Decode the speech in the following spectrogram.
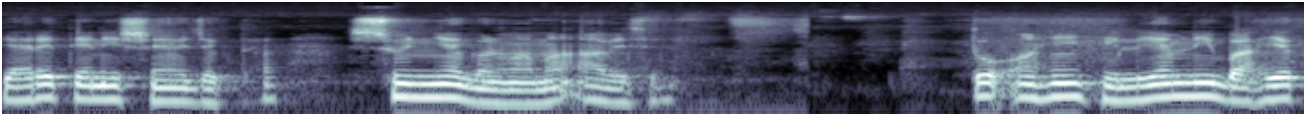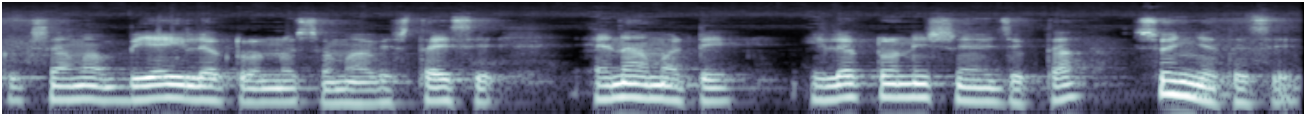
ત્યારે તેની સંયોજકતા શૂન્ય ગણવામાં આવે છે. તો અહીં હિલિયમની બાહ્ય કક્ષામાં બે ઇલેક્ટ્રોનનો સમાવેશ થાય છે. એના માટે ઇલેક્ટ્રોનની સંયોજકતા શૂન્ય થશે.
